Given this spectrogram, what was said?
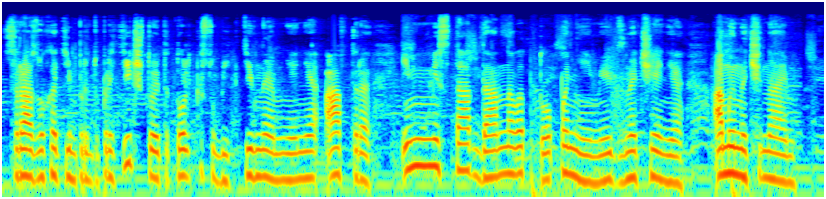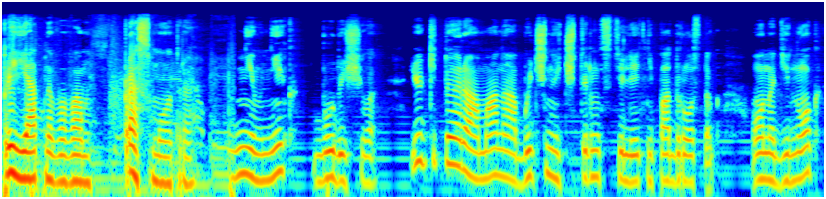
Сразу хотим предупредить, что это только субъективное мнение автора, и места данного топа не имеют значения. А мы начинаем. Приятного вам просмотра. Дневник будущего. Юкитера Амана обычный 14-летний подросток. Он одинок,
